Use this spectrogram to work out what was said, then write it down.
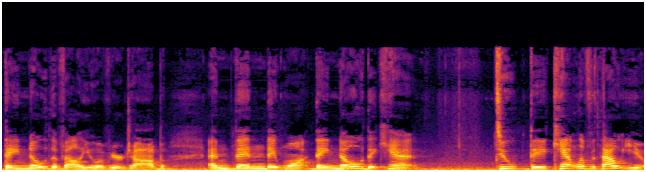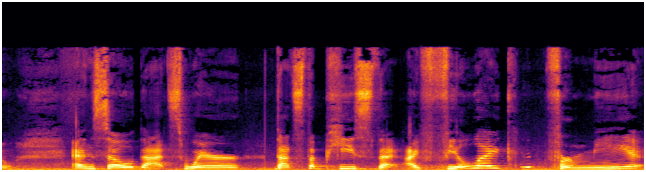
they know the value of your job. And then they want they know they can't do they can't live without you. And so that's where that's the piece that i feel like for me uh,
